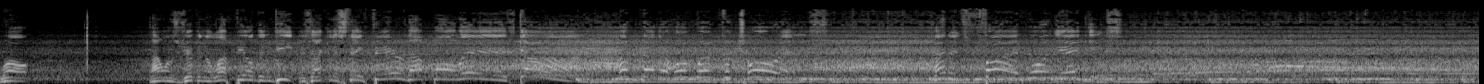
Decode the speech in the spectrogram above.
Well, that one's driven to left field and deep. Is that going to stay fair? That ball is gone. Another home run for Torres. And it's 5-1 Yankees.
